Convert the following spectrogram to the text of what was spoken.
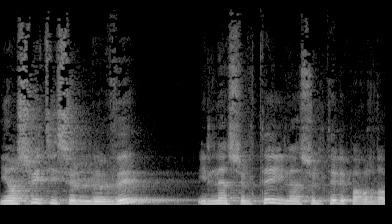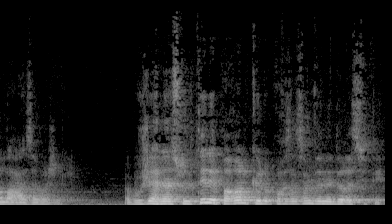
Et ensuite, il se levait, il l'insultait, il insultait les paroles d'Allah Azzawajal. Abu Jahl insultait les paroles que le prophète venait de réciter.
